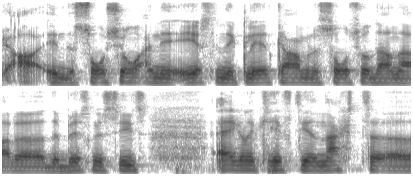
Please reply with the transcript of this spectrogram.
ja, in de social en eerst in de kleedkamer, de social, dan naar uh, de business seats. Eigenlijk heeft hij een nacht uh,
